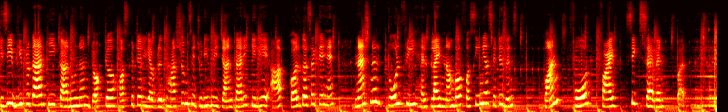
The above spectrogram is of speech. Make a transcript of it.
किसी भी प्रकार की कानूनन, डॉक्टर, हॉस्पिटल या वृद्धाश्रम से जुड़ी हुई जानकारी के लिए आप कॉल कर सकते हैं। National toll free helpline number for senior citizen one four five six seven पर।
